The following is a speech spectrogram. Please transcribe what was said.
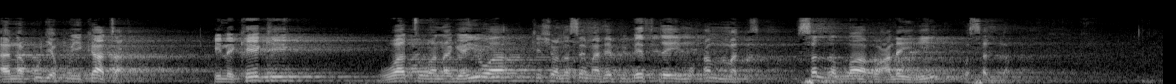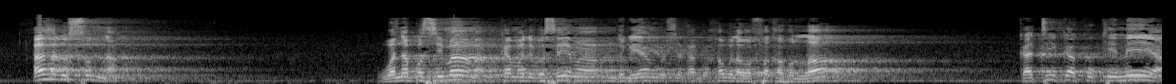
anakuja kuikata ile keki watu wanagaiwa kisha wanasema happy birthday Muhammad sallallahu alayhi wasallam ahlu sunna wanaposimama kama alivyosema ndugu yangu Sheikh Abu Khawla wafaqahu Allah katika kukemea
